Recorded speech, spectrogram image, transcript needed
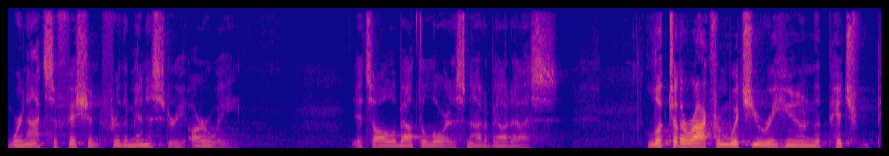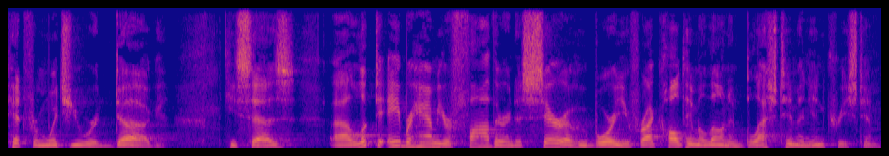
we're not sufficient for the ministry, are we? It's all about the Lord, it's not about us. Look to the rock from which you were hewn, the pit from which you were dug, he says. Uh, look to Abraham your father and to Sarah who bore you, for I called him alone and blessed him and increased him.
